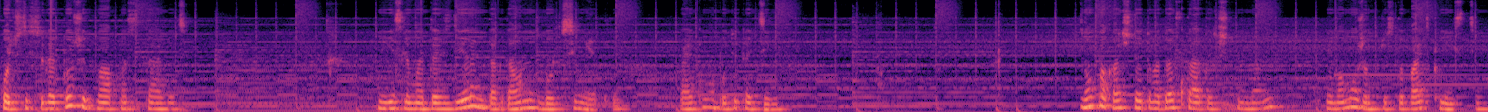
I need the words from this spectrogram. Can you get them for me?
Хочется сюда тоже два поставить. Если мы это сделаем, тогда у нас будет симметрия. Поэтому будет один. Ну, пока что этого достаточно нам, и мы можем приступать к листьям.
